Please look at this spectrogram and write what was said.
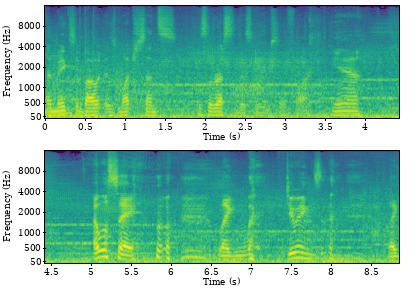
That makes about as much sense as the rest of this game so far. Yeah. I will say, like, doing, like,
